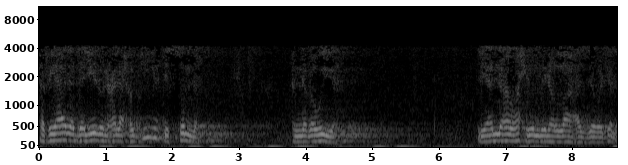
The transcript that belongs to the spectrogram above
ففي هذا دليل على حجية السنة النبوية لأنها وحي من الله عز وجل.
